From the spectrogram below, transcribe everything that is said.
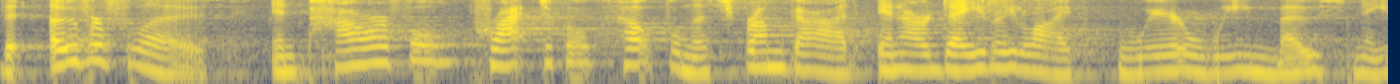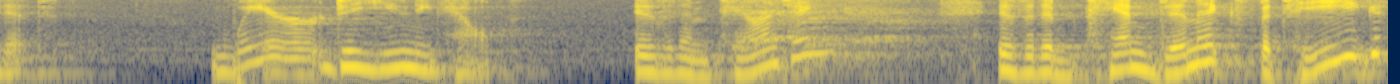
that overflows in powerful, practical helpfulness from God in our daily life where we most need it. Where do you need help? Is it in parenting? Is it in pandemic fatigue?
